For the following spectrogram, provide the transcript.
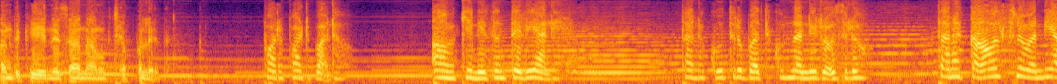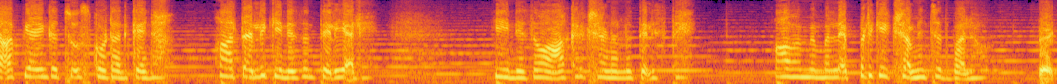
అందుకే నిజాన్ని ఆమెకు చెప్పలేదు. పొరపాటు బాలు. ఆమెకి నిజం తెలియాలి. తన కూతురు బతుకున్నన్ని రోజులు తనకు కావలసినవన్నీ ఆప్యాయంగా చూసుకోవడానికైనా ఆ తల్లికి నిజం తెలియాలి. ఈ నిజం ఆఖరి క్షణంలో తెలిస్తే ఆమె మిమ్మల్ని ఎప్పటికీ క్షమించదు బాలు. రేఖ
